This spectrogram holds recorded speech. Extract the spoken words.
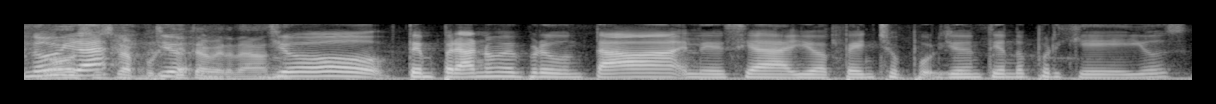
No, mira, esa es la purita yo, verdad. yo temprano me preguntaba, le decía yo a Pencho, por- yo entiendo por qué ellos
